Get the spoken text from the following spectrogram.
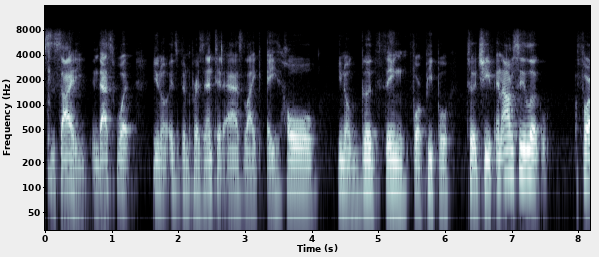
society, and that's what you know it's been presented as like a whole you know good thing for people to achieve. And obviously look for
